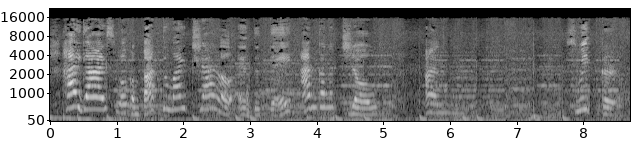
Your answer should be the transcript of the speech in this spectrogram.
Hi guys! Welcome back to my channel and today I'm gonna show a sweet girl.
